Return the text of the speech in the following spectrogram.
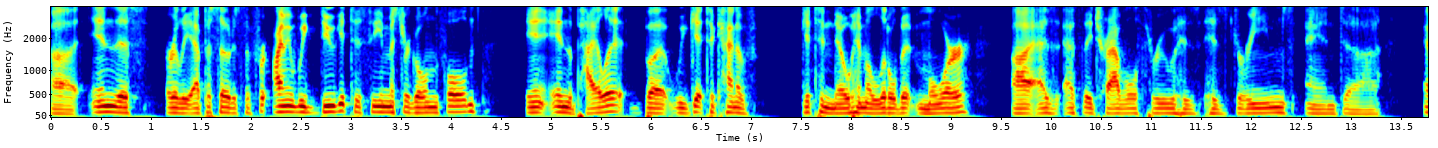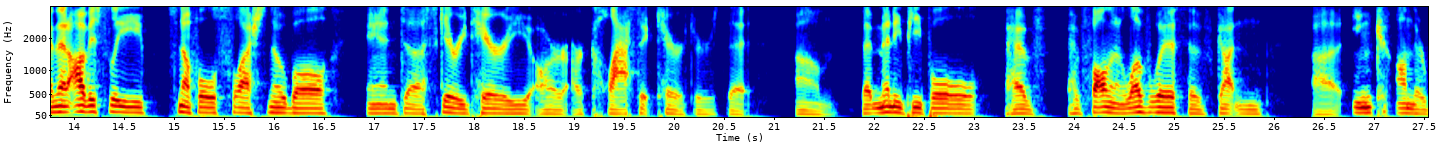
uh, in this early episode. It's the fir- I mean, we do get to see Mr. Goldenfold in, in the pilot, but we get to kind of get to know him a little bit more uh, as as they travel through his his dreams and uh, and then obviously Snuffles slash Snowball and uh, Scary Terry are are classic characters that um, that many people have have fallen in love with, have gotten uh, ink on their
